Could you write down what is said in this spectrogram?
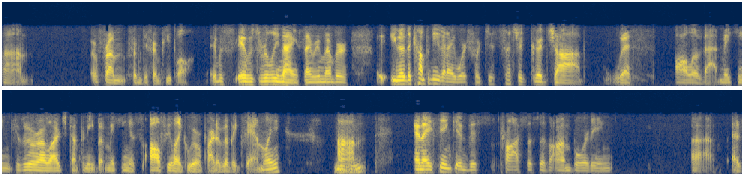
um, from from different people it was it was really nice. I remember, you know, the company that I worked for did such a good job with all of that, making because we were a large company, but making us all feel like we were part of a big family. Mm-hmm. Um, and I think in this process of onboarding, uh, as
